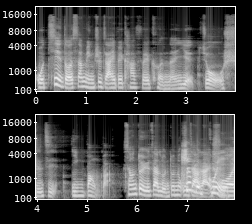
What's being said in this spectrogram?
我记得三明治加一杯咖啡可能也就十几英镑吧，相对于在伦敦的物价来说，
